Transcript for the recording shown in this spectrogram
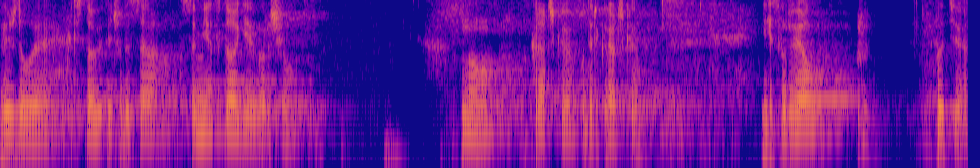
Виждал е Христовите чудеса, самият Той ги е вършил. Но крачка подир крачка е извървял пътя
